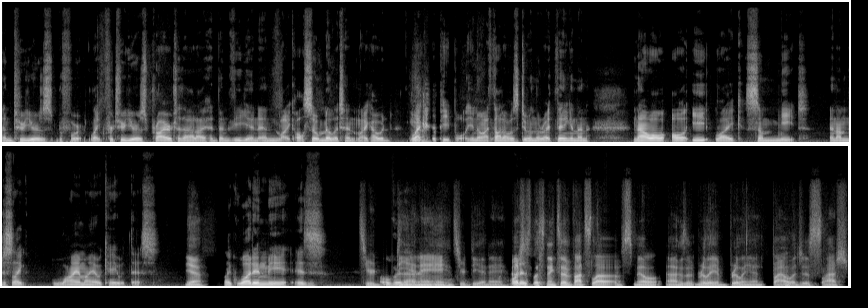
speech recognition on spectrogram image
then 2 years before like for 2 years prior to that I had been vegan and like also militant like I would Yeah. lecture people you know I thought I was doing the right thing and then now I'll I'll eat like some meat and I'm just like why am I okay with this yeah. like what in me is It's your over that. DNA. It's your DNA. I was is just listening to Václav Smil, uh, who's a really brilliant biologist slash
